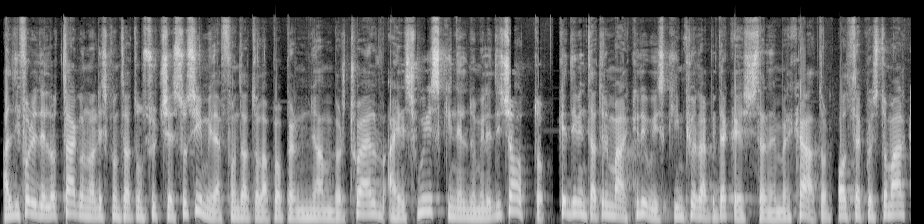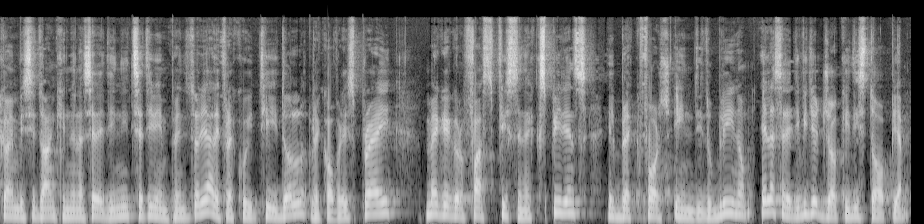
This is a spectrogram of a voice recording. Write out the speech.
Al di fuori dell'ottagono ha riscontrato un successo simile, ha fondato la Proper Number 12 Irish Whisky nel 2018, che è diventato il marchio di whisky in più rapida crescita nel mercato. Oltre a questo marchio ha investito anche in una serie di iniziative imprenditoriali, fra cui Tidal, Recovery Spray, McGregor Fast Fisting Experience, il Black Forge Inn di Dublino e la serie di videogiochi Dystopia,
